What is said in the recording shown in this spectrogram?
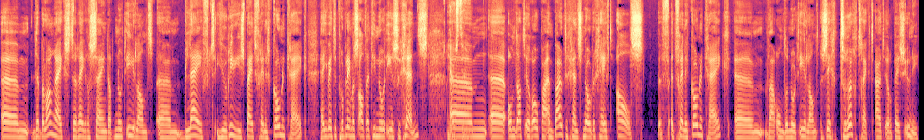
Um, de belangrijkste regels zijn dat Noord-Ierland um, blijft juridisch bij het Verenigd Koninkrijk. He, je weet, het probleem is altijd die Noord-Ierse grens. Juist, ja. um, uh, omdat Europa een buitengrens nodig heeft als het Verenigd Koninkrijk, um, waaronder Noord-Ierland, zich terugtrekt uit de Europese Unie.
